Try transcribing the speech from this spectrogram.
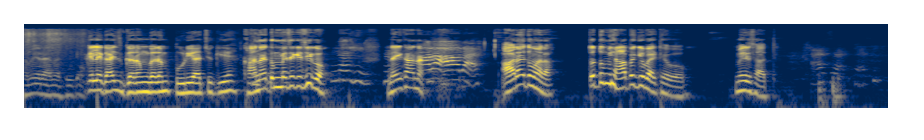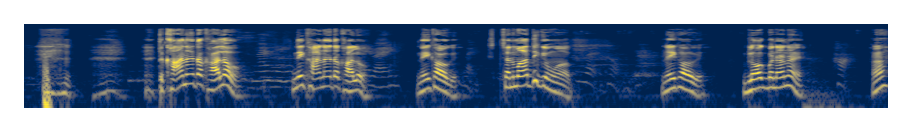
हमें रहना ठीक है? के लिए गाइस गरम गरम पूरी आ चुकी है। खाना है तुम में से किसी को? नहीं। नहीं खाना? खाना आ रहा है। आ रहा है तुम्हारा? तो तुम यहाँ पे क्यों बैठे हो? मेरे साथ। तो खाना है तो खा लो। नहीं खाना है तो खा लो। नहीं नहीं खाओगे? शर्माते क्यों हो आप? नहीं खाओगे? ब्लॉग बनाना है? हाँ? हाँ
